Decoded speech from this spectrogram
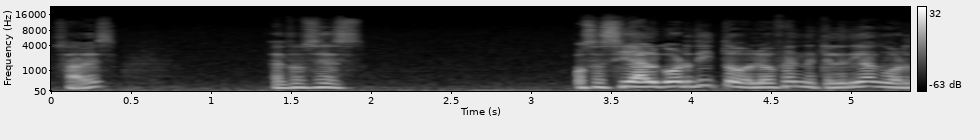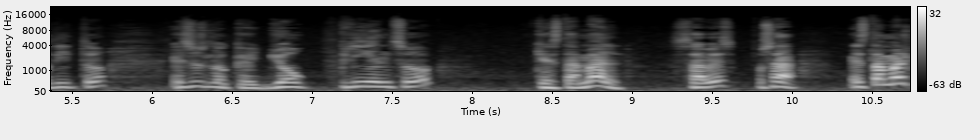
¿sabes? Entonces, o sea, si al gordito le ofende que le diga gordito, eso es lo que yo pienso que está mal, ¿sabes? O sea, está mal.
